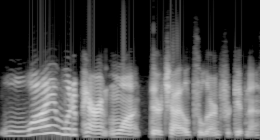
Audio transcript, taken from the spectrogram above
Why would a parent want their child to learn forgiveness?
